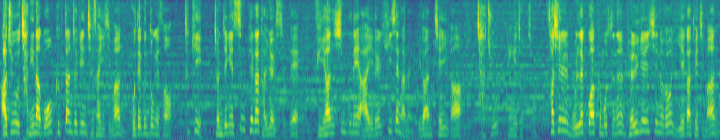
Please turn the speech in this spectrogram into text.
아주 잔인하고 극단적인 제사이지만 고대 근동에서 특히 전쟁의 승패가 달려 있을 때 귀한 신분의 아이를 희생하는 이러한 제의가 자주 행해졌죠. 사실 몰렉과 그모스는 별개의 신으로 이해가 되지만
